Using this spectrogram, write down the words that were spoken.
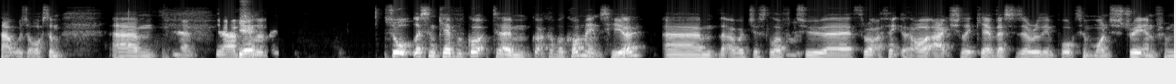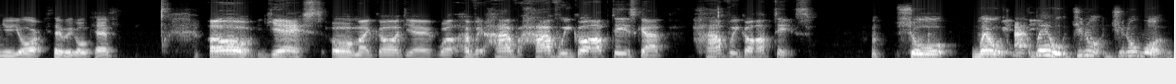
that was awesome. Um, yeah, yeah, absolutely. Yeah. So, listen, Kev, we've got um, got a couple of comments here um, that I would just love mm. to uh, throw. I think, oh, actually, Kev, this is a really important one, straight in from New York. There we go, Kev. Oh yes! Oh my God! Yeah. Well, have we have have we got updates, Gav? Have we got updates? so, well, we uh, well, do you know? Do you know what?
